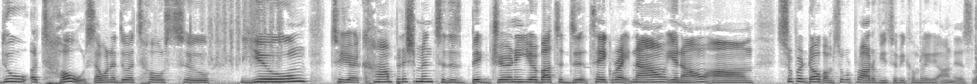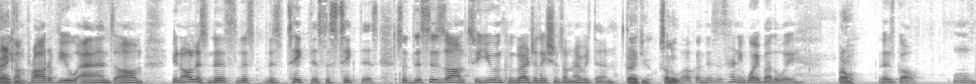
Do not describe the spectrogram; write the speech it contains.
do a toast. I want to do a toast to you, to your accomplishment, to this big journey you're about to do, take right now. You know, um, super dope. I'm super proud of you, to be completely honest. Like. I'm proud of you, and um, you know, let's let's let's let's take this. Let's take this. So this is um to you, and congratulations on everything. Thank you. Salud. Welcome. This is Henny White, by the way. Vamos. Let's go. Mm.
